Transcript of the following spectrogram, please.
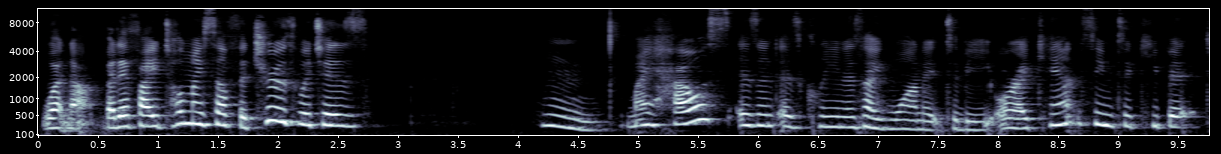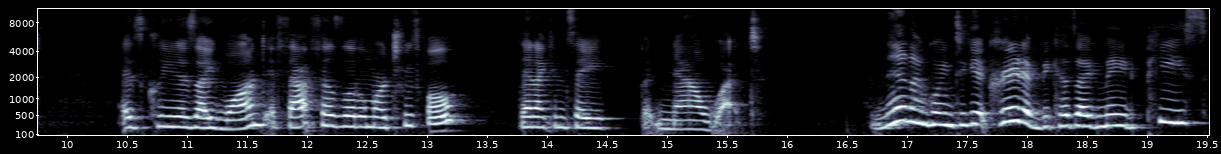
whatnot. But if I told myself the truth, which is, hmm, my house isn't as clean as I want it to be, or I can't seem to keep it as clean as I want, if that feels a little more truthful, then I can say, but now what? And then I'm going to get creative because I've made peace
